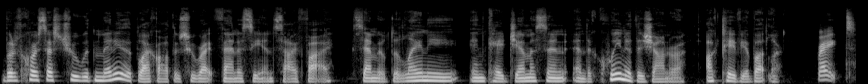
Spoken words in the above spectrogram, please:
But of course, that's true with many of the black authors who write fantasy and sci fi Samuel Delany, N.K. Jemisin, and the queen of the genre, Octavia Butler. Right.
